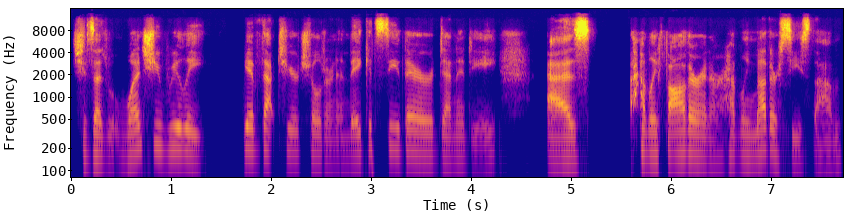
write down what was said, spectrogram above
She says, once you really give that to your children and they could see their identity as Heavenly Father and our Heavenly Mother sees them,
